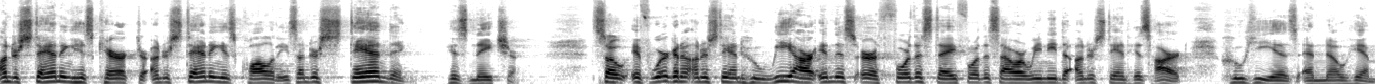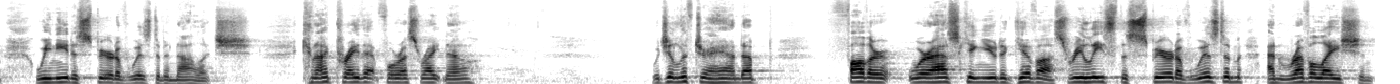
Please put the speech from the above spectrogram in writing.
Understanding his character, understanding his qualities, understanding his nature. So, if we're going to understand who we are in this earth for this day, for this hour, we need to understand his heart, who he is, and know him. We need a spirit of wisdom and knowledge. Can I pray that for us right now? Would you lift your hand up Father, we're asking you to give us, release the spirit of wisdom and revelation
